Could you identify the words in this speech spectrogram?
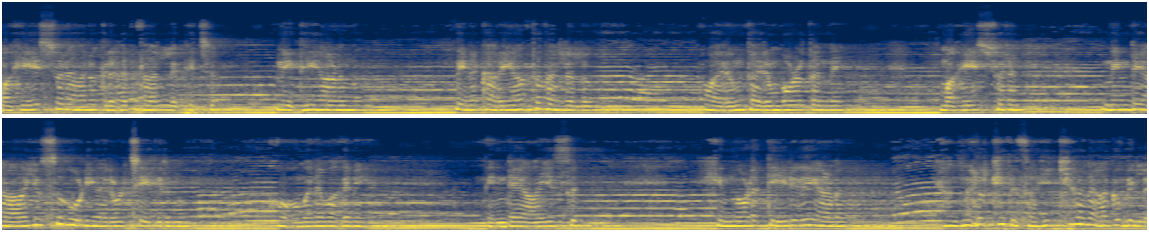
മഹേശ്വരാനുഗ്രഹത്താൽ ലഭിച്ച നിധിയാണെന്ന് നിനക്കറിയാത്തതല്ലല്ലോ. വരം തരുമ്പോൾ തന്നെ മഹേശ്വരൻ നിന്റെ ആയുസ് കൂടി അരുൾ ചെയ്തിരുന്നു. ഓമന മകനെ നിന്റെ ആയുസ് ഇന്നോടെ തീരുകയാണ്. ഞങ്ങൾക്കിത് സഹിക്കാനാകുന്നില്ല.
